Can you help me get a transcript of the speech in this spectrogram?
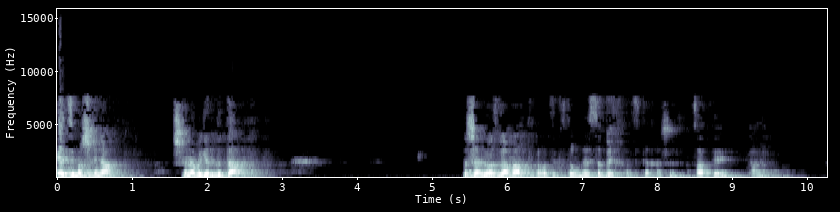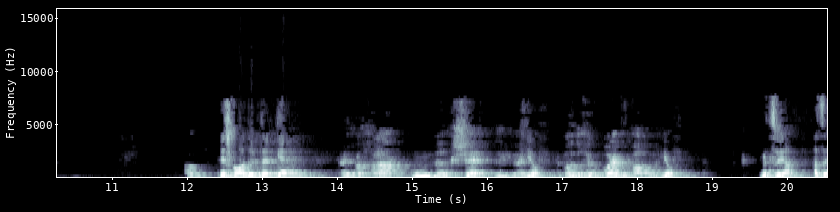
עצם השכינה, השכינה בגדלתה. אז שאלו אז לא אמרתי, לא רציתי יותר מדי לסבך, אז ככה שזה קצת... אה, יש פה עוד הבדל, כן. יופי. מצוין. אז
